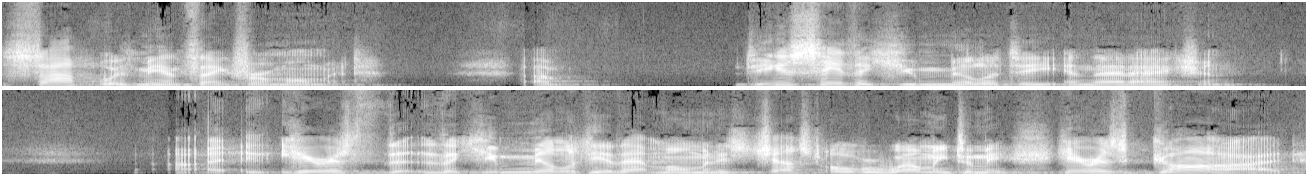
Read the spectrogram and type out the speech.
stop with me and think for a moment. Uh, do you see the humility in that action? Uh, here is the, the humility of that moment is just overwhelming to me. Here is God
